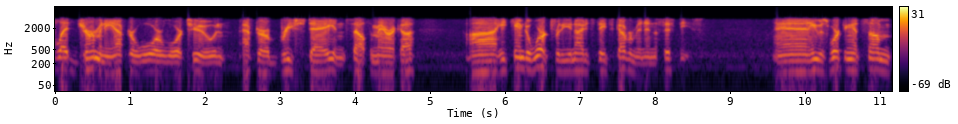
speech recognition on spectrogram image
fled Germany after World War II, and after a brief stay in South America, uh, he came to work for the United States government in the 50s. And he was working at some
